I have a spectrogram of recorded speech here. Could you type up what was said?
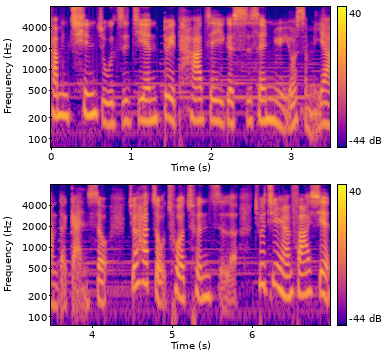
他们亲族之间对他这一个私生女有什么样的感受。就他走错村子了，就竟然发现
